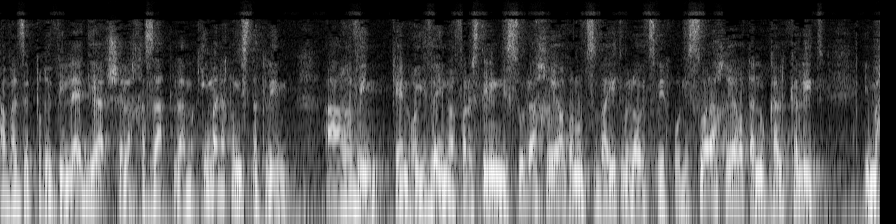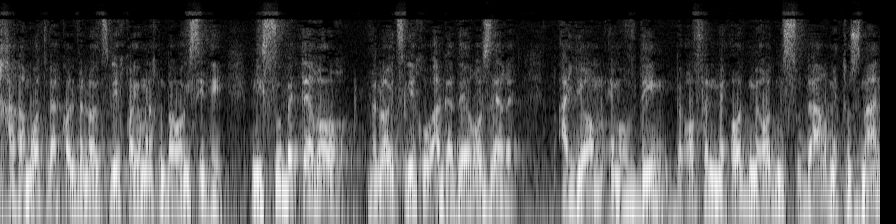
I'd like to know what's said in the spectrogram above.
אבל זה פריבילגיה של החזק. למה? אם אנחנו מסתכלים, הערבים, כן, אויבינו, הפלסטינים, ניסו להכריע אותנו צבאית ולא הצליחו. ניסו להכריע אותנו כלכלית, עם החרמות והכל ולא הצליחו, היום אנחנו ב-OECD. ניסו בטרור ולא הצליחו, הגדר עוזרת. היום הם עובדים באופן מאוד מאוד מסודר, מתוזמן,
